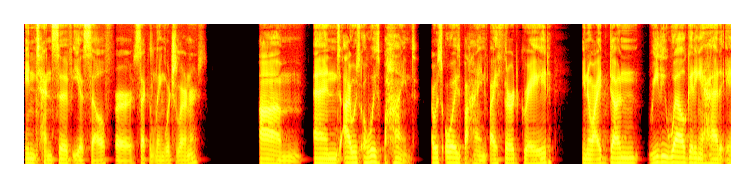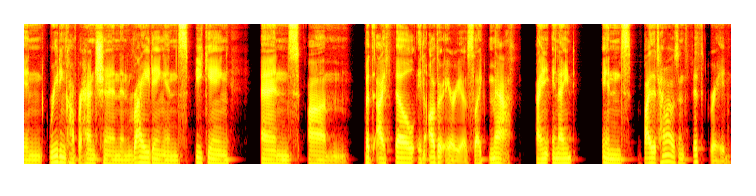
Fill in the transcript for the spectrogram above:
intensive ESL for second language learners. Um, and I was always behind. I was always behind. By third grade, you know, I'd done really well getting ahead in reading comprehension and writing and speaking. And, um, but I fell in other areas like math. I, and I, and by the time I was in fifth grade,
